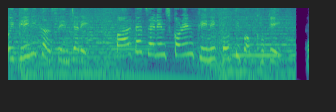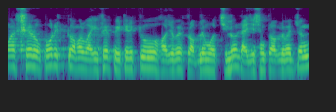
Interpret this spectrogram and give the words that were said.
ওই ক্লিনিক্যাল সেন্টারে। পাল্টা চ্যালেঞ্জ করেন ক্লিনিক কর্তৃপক্ষকে। মাসের ওপর একটু আমার ওয়াইফের পেটের একটু হজমের প্রবলেম হচ্ছিল ডাইজেশন প্রবলেমের জন্য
